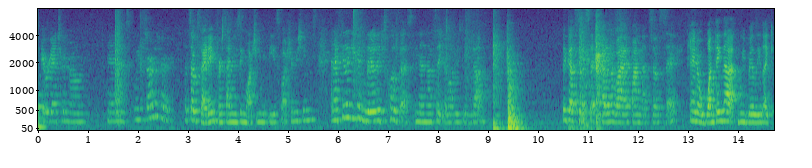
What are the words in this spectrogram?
Okay, we're gonna turn her on and we started her. That's so exciting. First time using washing these washing machines. And I feel like you can literally just close this and then that's it, your laundry's being done. Like that's so sick. I don't know why I find that so sick. I know one thing that we really like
